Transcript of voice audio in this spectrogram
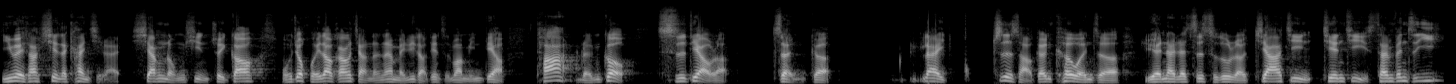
因为他现在看起来相容性最高。我就回到刚刚讲的那美丽岛电子报民调，他能够吃掉了整个赖，至少跟柯文哲原来的支持度的加近接近三分之一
